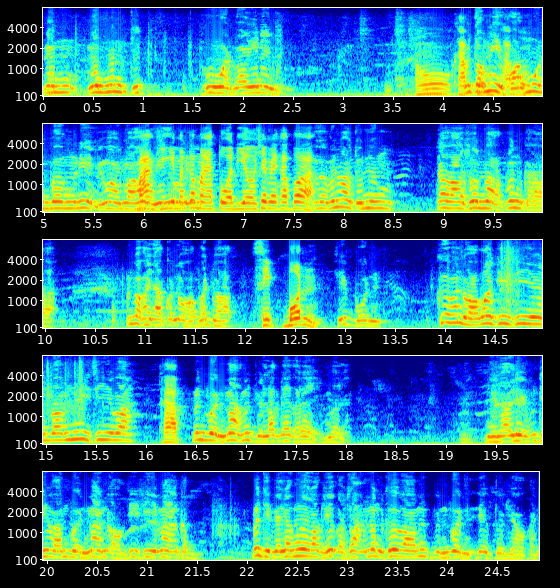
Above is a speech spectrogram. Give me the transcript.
แม่นแม่นมันติดทุกงวดไว้อยู่ในนั่นโอ้ครับมันต้องมีผครับข้อมูลเบิ่งนี่ว่าว่าบางทีมันก็มาตัวเดียวใช่ไหมครับพ่อเออมันว่าตัวหนึงแต่ว่าส่วนมากมันก็ มันบ่ขยับกันออกเบิดดอกสิบบนที่บน คือมันบอกว่าที่ที่มันว่ามันมีที่ว่า ครับ มันเบิ่นมากมันเป็นหลักได้ก็ได้เมื่อไหร่นี่ละเรียกมันที่ว่ามันเบิ่นมากมันออกที่ที่มากกับ มันสิเป็นหลักหน่วยหลักสิบก็สร้างมันคือว่ามันเป็นเบิ่นเลขตัวเดียวกัน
